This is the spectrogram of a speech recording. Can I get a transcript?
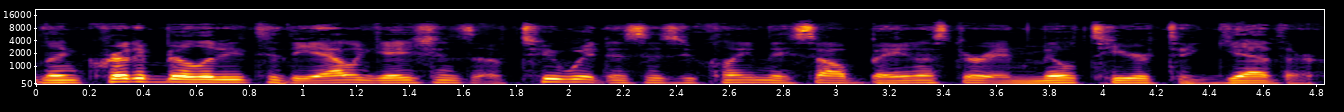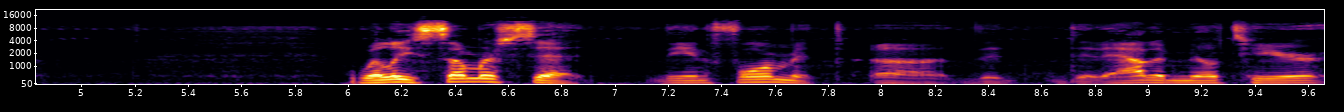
lend credibility to the allegations of two witnesses who claim they saw Banister and Milteer together. Willie Somerset, the informant uh, that, that outed Milteer,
